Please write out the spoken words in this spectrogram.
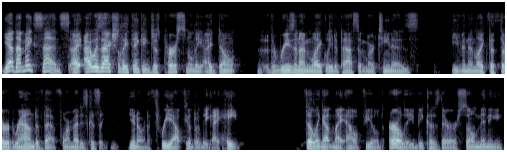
Yeah, that makes sense. I, I was actually thinking just personally, I don't. The reason I'm likely to pass up Martinez, even in like the third round of that format, is because you know in a three outfielder league, I hate filling up my outfield early because there are so many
